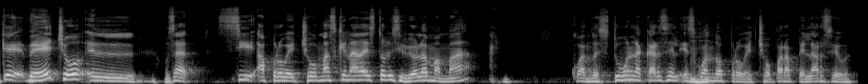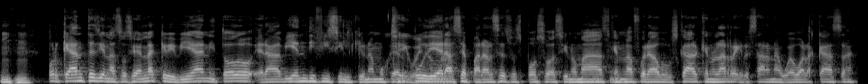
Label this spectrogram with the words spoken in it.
Que de hecho, el, o sea, sí aprovechó más que nada esto le sirvió a la mamá cuando estuvo en la cárcel es cuando aprovechó para pelarse, güey. Porque antes y en la sociedad en la que vivían y todo, era bien difícil que una mujer Sí, pudiera separarse de su esposo así nomás, que no la fuera a buscar, que no la regresaran a huevo a la casa.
